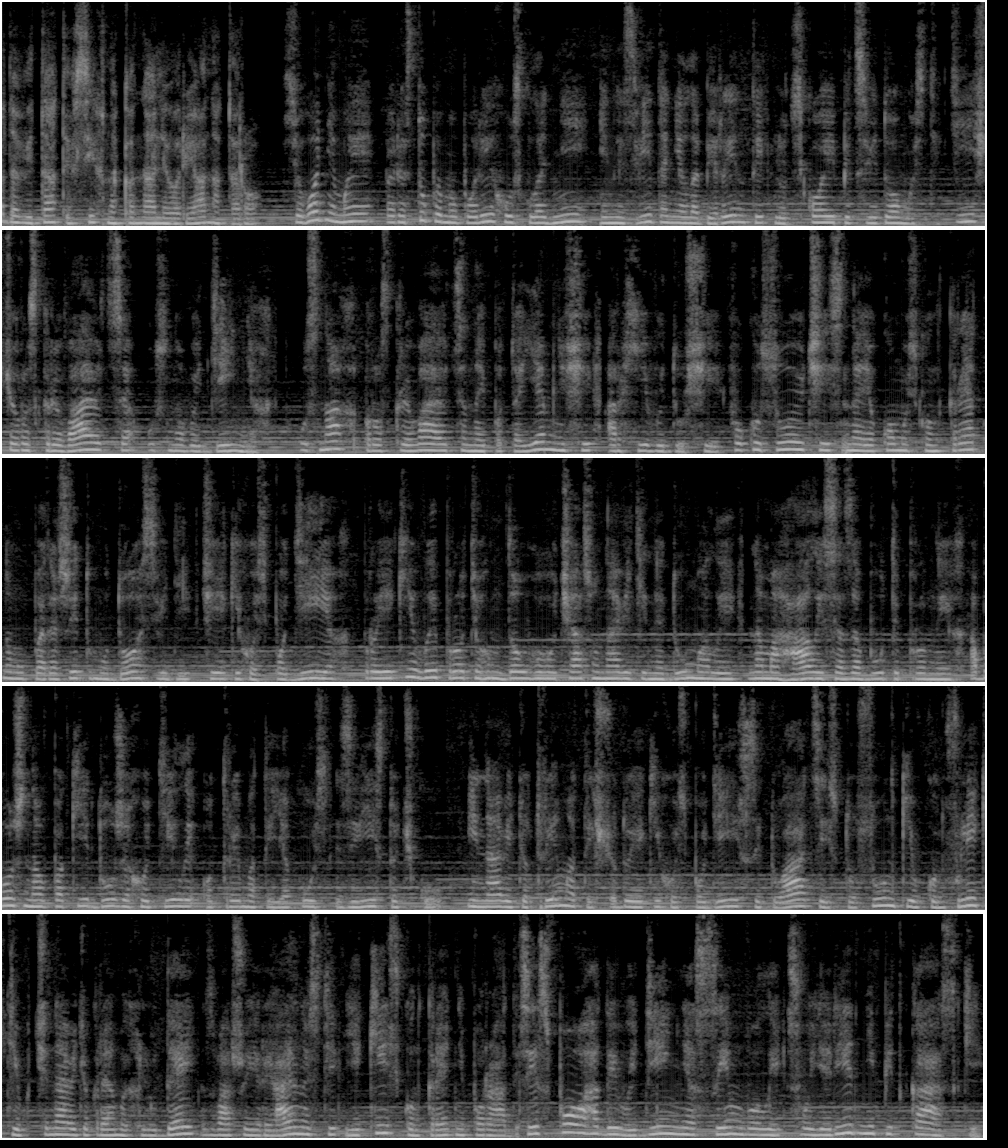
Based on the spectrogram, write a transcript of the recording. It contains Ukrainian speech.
рада вітати всіх на каналі Оріана Таро. Сьогодні ми переступимо поріг у складні і незвідані лабіринти людської підсвідомості, ті, що розкриваються у сновидіннях. У снах розкриваються найпотаємніші архіви душі, фокусуючись на якомусь конкретному пережитому досвіді чи якихось подіях, про які ви протягом довгого часу навіть і не думали, намагалися забути про них, або ж навпаки дуже хотіли отримати якусь звісточку і навіть отримати щодо якихось подій, ситуацій, стосунків, конфліктів чи навіть окремих людей з вашої реальності якісь конкретні поради. Ці спогади, видіння, символи, своєрідні підказки.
